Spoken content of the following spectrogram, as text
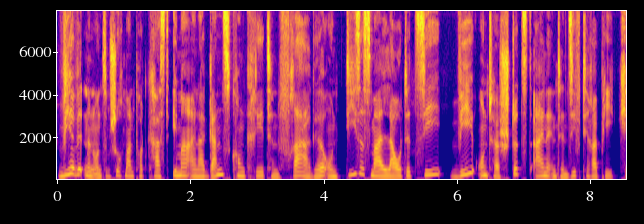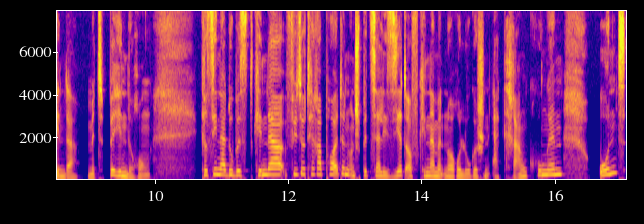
Wir widmen uns im Schuchmann-Podcast immer einer ganz konkreten Frage. Und dieses Mal lautet sie, wie unterstützt eine Intensivtherapie Kinder mit Behinderung? Christina, du bist Kinderphysiotherapeutin und spezialisiert auf Kinder mit neurologischen Erkrankungen und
